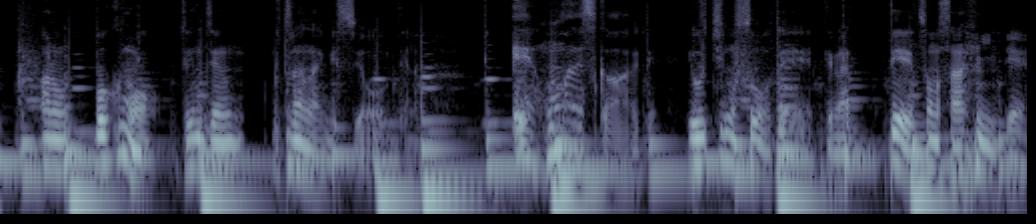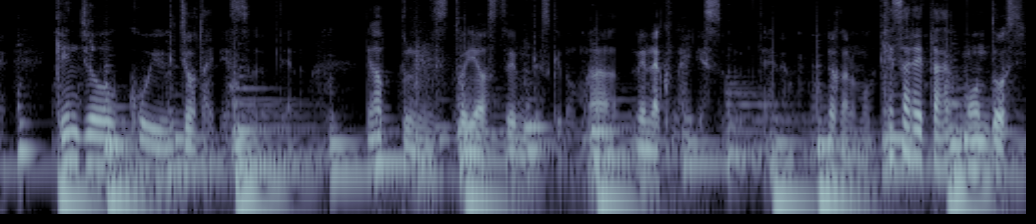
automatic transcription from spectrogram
「あの僕も全然映らないんですよ」みたいな「えほんまですか?」っていや「うちもそうで」ってなってその3人で「現状こういう状態です」みたいなでアップルに問い合わせてるんですけどまだ連絡ないですみたいな。だからもう消された者同士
